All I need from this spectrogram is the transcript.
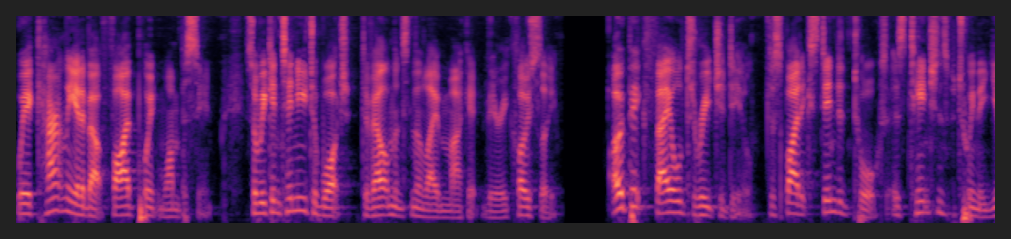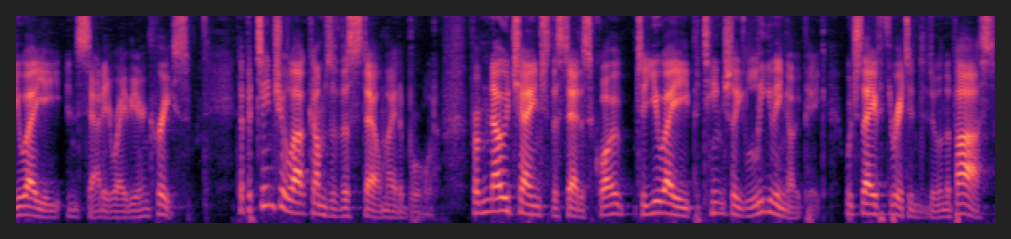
We're currently at about 5.1%, so we continue to watch developments in the labour market very closely. OPEC failed to reach a deal, despite extended talks as tensions between the UAE and Saudi Arabia increase the potential outcomes of this stalemate abroad, from no change to the status quo to UAE potentially leaving OPEC, which they've threatened to do in the past.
